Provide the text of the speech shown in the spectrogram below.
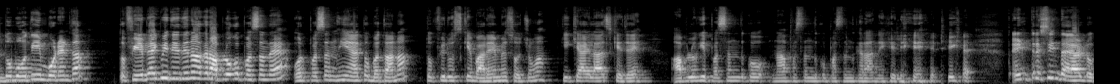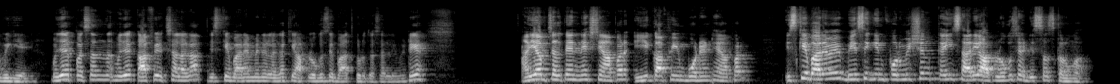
तो बहुत ही इंपॉर्टेंट था। तो फीडबैक भी दे देना अगर आप लोगों को पसंद आया और पसंद नहीं आया तो बताना। तो फिर उसके बारे में सोचूँगा कि क्या इलाज किया जाए आप लोग की पसंद को, नापसंद को पसंद कराने के लिए, ठीक है? तो इंटरेस्टिंग था यार टॉपिक ये। मुझे पसंद, मुझे काफ़ी अच्छा लगा, जिसके बारे में लगा कि आप लोगों से बात करूँ तसली में, ठीक है? आइए अब चलते हैं नेक्स्ट यहाँ पर। ये काफ़ी इंपॉर्टेंट है यहाँ पर। इसके बारे में बेसिक इन्फॉर्मेशन कई सारी आप लोगों से डिस्कस करूँगा।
